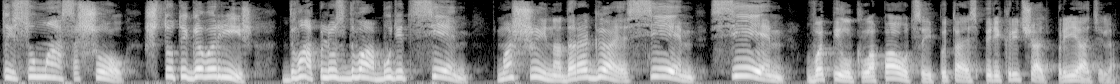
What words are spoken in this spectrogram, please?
ты с ума сошел? Что ты говоришь? Два плюс два будет семь. Машина, дорогая, семь, семь! Вопил Клопауцей, пытаясь перекричать приятеля.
